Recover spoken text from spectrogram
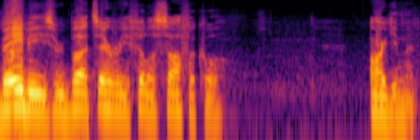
babies rebuts every philosophical argument.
